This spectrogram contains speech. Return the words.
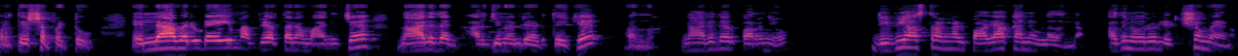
പ്രത്യക്ഷപ്പെട്ടു. എല്ലാവരുടെയും അഭ്യർത്ഥന മാനിച്ച് നാരദൻ അർജുനന്റെ അടുത്തേക്ക് വന്നു. നാരദർ പറഞ്ഞു ദിവ്യാസ്ത്രങ്ങൾ പാഴാക്കാനുള്ളതല്ല അതിനൊരു ലക്ഷ്യം വേണം.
